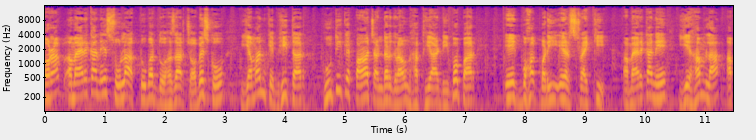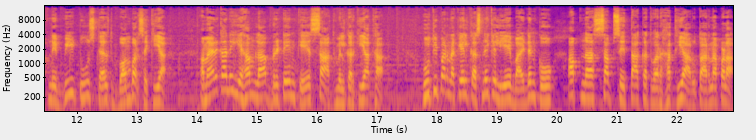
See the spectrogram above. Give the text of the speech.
और अब अमेरिका ने 16 अक्टूबर 2024 को यमन के भीतर हूती के पाँच अंडरग्राउंड हथियार डिपो पर एक बहुत बड़ी एयर स्ट्राइक की। अमेरिका ने यह हमला अपने बी टू स्टेल्थ बॉम्बर से किया। अमेरिका ने यह हमला ब्रिटेन के साथ मिलकर किया था। हूती पर नकेल कसने के लिए बाइडेन को अपना सबसे ताकतवर हथियार उतारना पड़ा।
